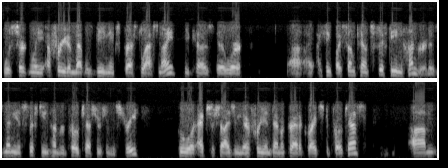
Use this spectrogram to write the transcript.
was certainly a freedom that was being expressed last night because there were uh, I, think by some counts, 1,500, as many as 1,500 protesters in the street who were exercising their free and democratic rights to protest. Um,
